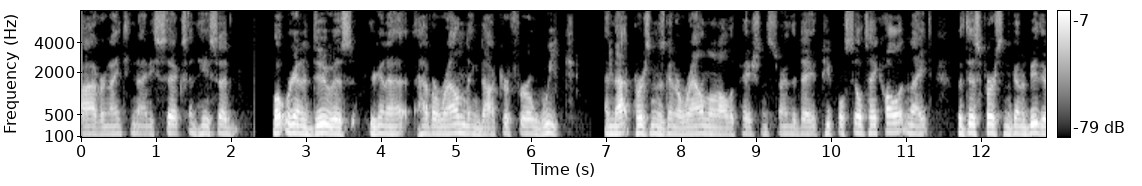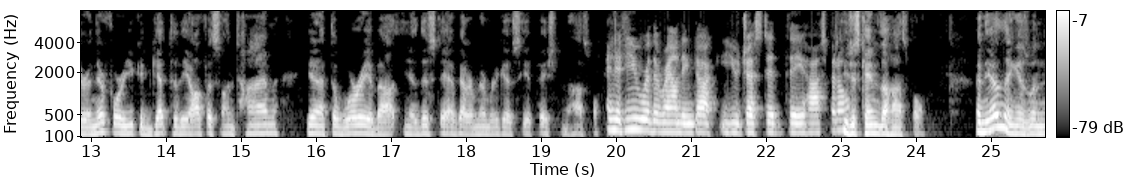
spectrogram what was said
uh, or 1996. And he said, What we're going to do is you're going to have a rounding doctor for a week and that person is going to round on all the patients during the day. People still take call at night, but this person is going to be there, and therefore you could get to the office on time. you don't have to worry about, you know, this day I've got to remember to go see a patient in the hospital. And if you were the rounding doc, you just did the hospital? You just came to the hospital. And the other thing is when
